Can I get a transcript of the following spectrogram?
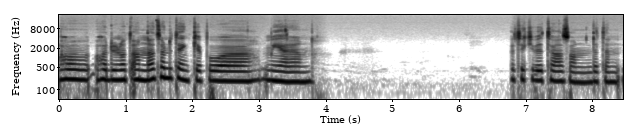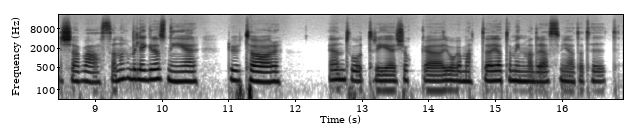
har, har du något annat som du tänker på mer än... Jag tycker vi tar en sån liten shavasana. Vi lägger oss ner. Du tar en, två, tre tjocka yogamatta. Jag tar min madrass som jag har tagit hit.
